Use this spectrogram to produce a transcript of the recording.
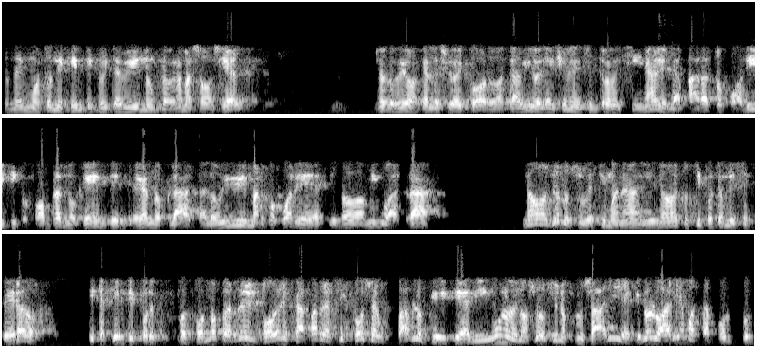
donde hay un montón de gente que hoy está viviendo un programa social. Yo lo veo acá en la ciudad de Córdoba, acá ha habido elecciones en el centro vecinal, el aparato político, comprando gente, entregando plata, lo viví Marco Juárez hace dos domingos atrás. No, yo no subestimo a nadie, no, estos tipos están desesperados. Esta gente, por, por, no perder el poder, es capaz de hacer cosas, Pablo, que, a ninguno de nosotros se nos cruzaría, que no lo haríamos hasta por, por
